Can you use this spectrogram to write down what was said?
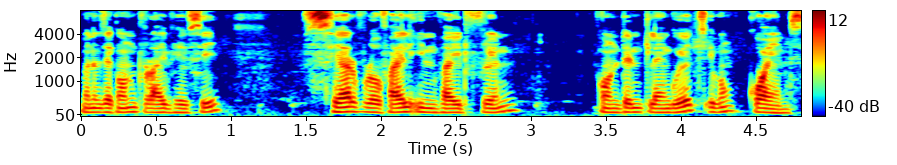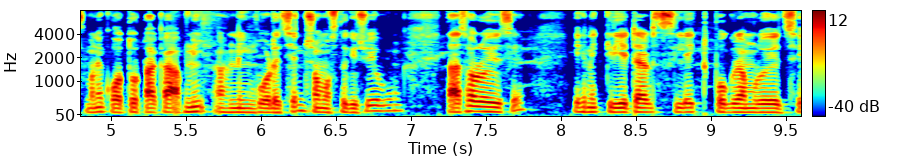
manage account privacy share profile invite friend content language এবং কয়েন্স মানে কত টাকা আপনি আর্নিং করেছেন, সমস্ত কিছু। এবং তাছাড়াও রয়েছে, এখানে ক্রিয়েটার সিলেক্ট প্রোগ্রাম রয়েছে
